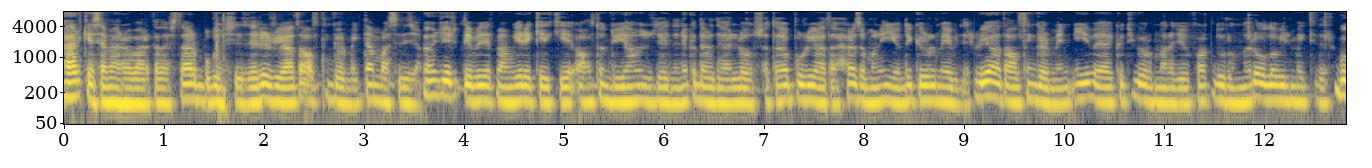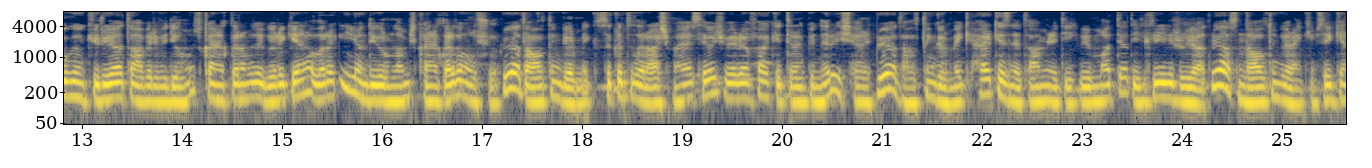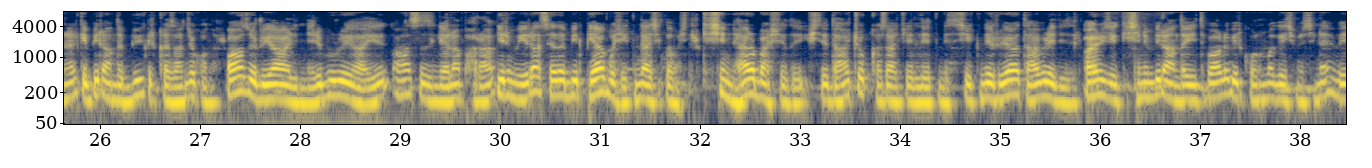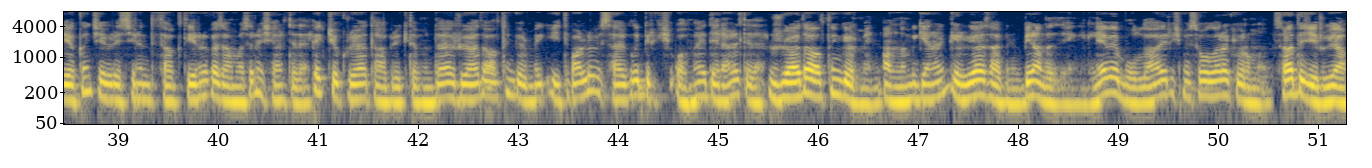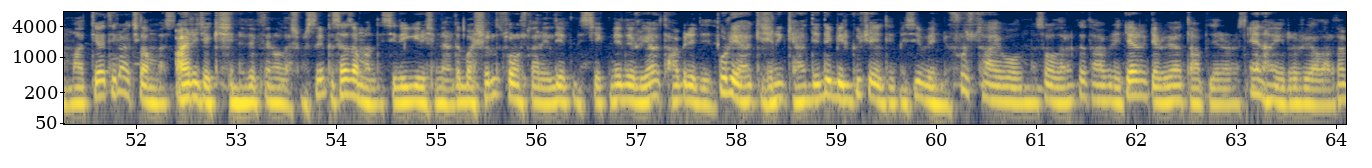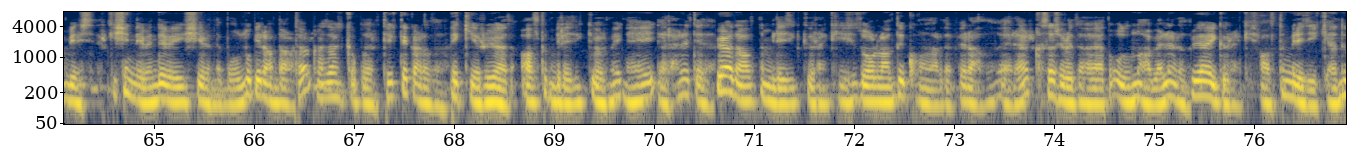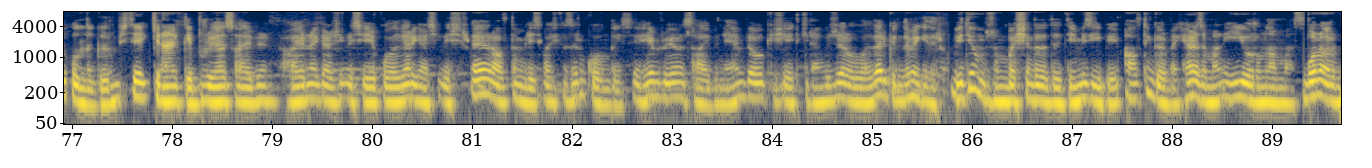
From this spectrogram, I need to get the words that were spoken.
Herkese merhaba arkadaşlar. Bugün sizlere rüyada altın görmekten bahsedeceğim. Öncelikle belirtmem gerekir ki altın dünyamız üzerinde ne kadar değerli olsa da bu rüyada her zaman iyi yönde görülmeyebilir. Rüyada altın görmenin iyi veya kötü yorumlanacağı farklı durumları olabilmektedir. Bugünkü rüya tabiri videomuz kaynaklarımıza göre genel olarak iyi yönde yorumlanmış kaynaklardan oluşuyor. Rüyada altın görmek sıkıntıları aşmaya, sevinç ve refah getiren günlere işaret. Rüyada altın görmek herkesin de tahmin ettiği gibi maddiyat ilgili bir rüyadır. Rüyasında altın gören kimse genellikle bir anda büyük bir kazanca konar. Bazı rüya alimleri bu rüyayı ansızın gelen para, bir miras ya da bir piyango şeklinde açıklamıştır. Kişinin her başladığı işte daha çok kazanç elde etmesi şeklinde rüya tabir edilir. Ayrıca kişinin bir anda itibarlı bir konuma geçmesine ve yakın çevresinin de takdirini kazanmasına işaret eder. Pek çok rüya tabiri kitabında rüyada altın görmek itibarlı ve saygılı bir kişi olmaya delalet eder. Rüyada altın görmenin anlamı genellikle rüya sahibinin bir anda zenginliğe ve bolluğa erişmesi olarak yorumlanır. Sadece rüya maddiyat ile açıklanmaz. Ayrıca kişinin hedeflerine ulaşması, kısa zamanda istediği girişimlerde başarılı sonuçlar elde etmesi şeklinde de rüya tabir edilir. Bu rüya kişinin kendinde bir güç elde etmesi ve nüfus sahibi olması olarak da tabir edilir. Genellikle rüya tabirleri arasında en hayırlı rüyalardan birisidir. Kişinin evinde ve iş yerinde bolluk bir anda artar, kazanç kapıları tek tek aralanır. Peki rüyada altın bilezik görmek neye delalet eder? Rüyada altın bilezik gören kişi zorlandığı konularda ferahlığı erer, kısa sürede hayata olumlu haberler alır. Rüyayı gören kişi altın bileziği kendi kolunda görmüşse genellikle bu rüya sahibinin hayrına gerçekleşecek olaylar gerçekleşir. Eğer altın bilezik başkasının kolunda ise hem rüya sahibini hem de o kişiyi etkilen güzel olaylar gündeme gelir. Videomuzun başında da dediğimiz gibi altın görmek her zaman iyi yorumlanmaz. Buna örnek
